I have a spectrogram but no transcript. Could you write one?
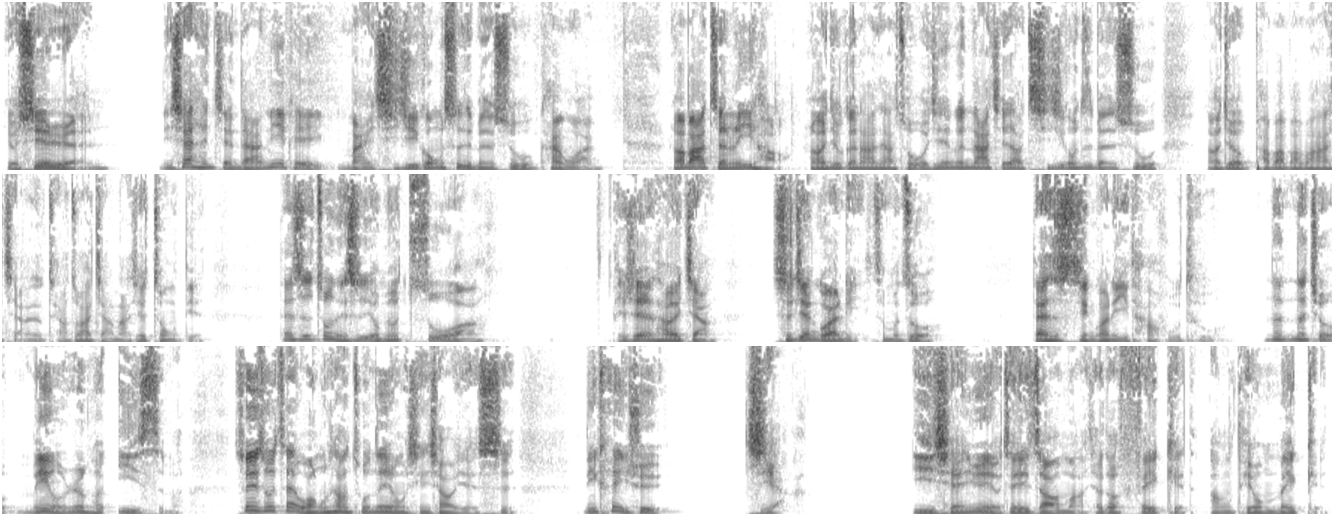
有些人，你现在很简单，你也可以买《奇迹公式》这本书看完，然后把它整理好，然后就跟大家说：“我今天跟大家介绍《奇迹公式》这本书。”然后就啪啪啪啪讲讲出他讲哪些重点。但是重点是有没有做啊？有些人他会讲时间管理怎么做，但是时间管理一塌糊涂，那那就没有任何意思嘛。所以说，在网络上做内容行销也是，你可以去假。以前因为有这一招嘛，叫做 “fake it until make it”，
